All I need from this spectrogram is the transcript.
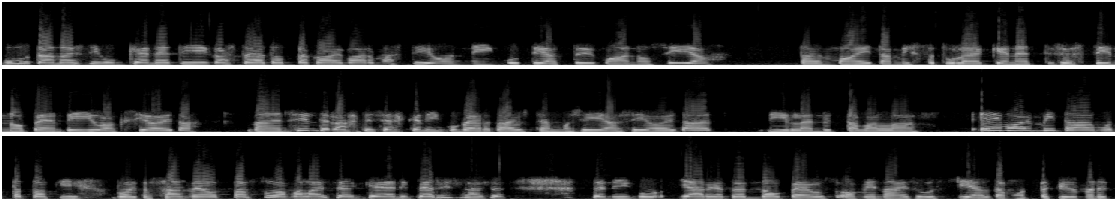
puhutaan näistä niin kuin genetiikasta ja totta kai varmasti on niin kuin tiettyjä maanosia tai maita, mistä tulee geneettisesti nopeampia juoksijoita. Mä en silti lähtisi ehkä niin kuin vertaa just sellaisia asioita, että niillä nyt tavallaan ei voi mitään, mutta toki voitaisiin me ottaa suomalaisen geeniperinnän se, se niin kuin järjetön nopeusominaisuus sieltä, mutta kyllä mä nyt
